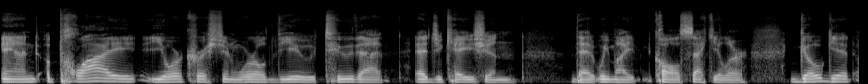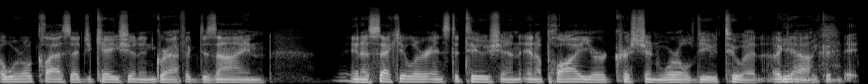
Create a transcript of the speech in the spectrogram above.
and apply your Christian worldview to that education that we might call secular. Go get a world class education in graphic design in a secular institution and apply your Christian worldview to it. Again, yeah. we could.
